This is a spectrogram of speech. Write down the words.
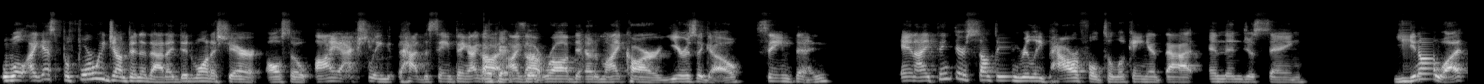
Well, I guess before we jump into that, I did want to share also. I actually had the same thing. I got okay, I sure. got robbed out of my car years ago. Same thing. And I think there's something really powerful to looking at that and then just saying, you know what?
